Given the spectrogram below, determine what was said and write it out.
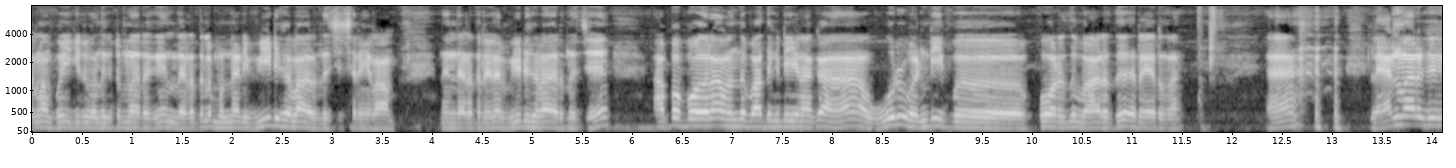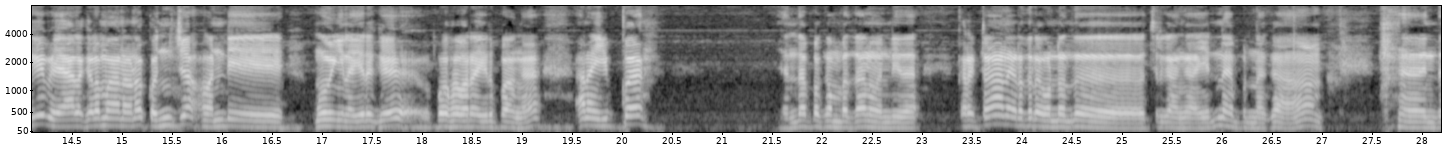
எல்லாம் போய்கிட்டு வந்துக்கிட்டுமா இருக்குது இந்த இடத்துல முன்னாடி வீடுகளாக இருந்துச்சு சரிங்களா? இந்த இடத்துலலாம் வீடுகளாக இருந்துச்சு. அப்போ போதெல்லாம் வந்து பார்த்துக்கிட்டிங்கனாக்கா ஒரு வண்டி இப்போ போகிறது வாரது ரேரு தான். லேண்ட்மார்க்குக்கு வியாழக்கிழமை ஆனோன்னா கொஞ்சம் வண்டி மூவிங்கில் இருக்குது போக வர இருப்பாங்க. ஆனால் இப்போ எந்த பக்கம் பார்த்தாலும் வண்டி தான். கரெக்டான இடத்துல கொண்டு வந்து வச்சுருக்காங்க. என்ன அப்படின்னாக்கா இந்த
